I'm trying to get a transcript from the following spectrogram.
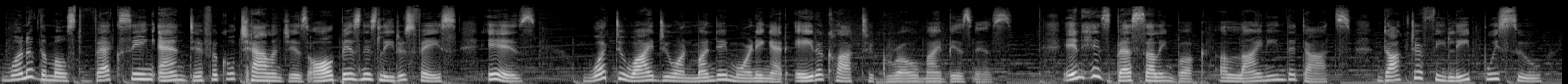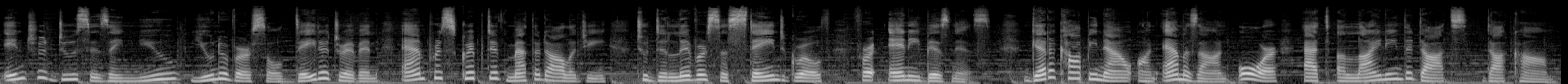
One of the most vexing and difficult challenges all business leaders face is what do I do on Monday morning at 8 o'clock to grow my business? In his best selling book, Aligning the Dots, Dr. Philippe Boissou introduces a new universal, data driven, and prescriptive methodology to deliver sustained growth for any business. Get a copy now on Amazon or at aligningthedots.com.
